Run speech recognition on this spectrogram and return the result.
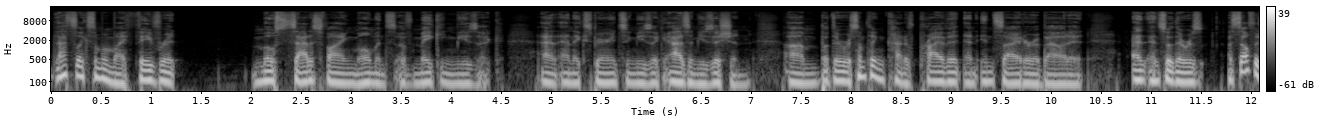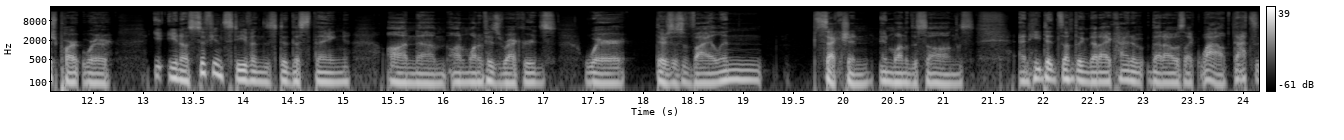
That's like some of my favorite most satisfying moments of making music and, and experiencing music as a musician. Um, but there was something kind of private and insider about it. And, and so there was a selfish part where, you, you know, Sufjan Stevens did this thing on, um, on one of his records where there's this violin section in one of the songs and he did something that I kind of that I was like wow that's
